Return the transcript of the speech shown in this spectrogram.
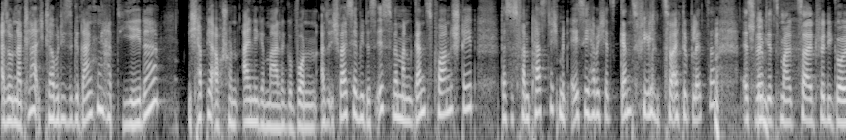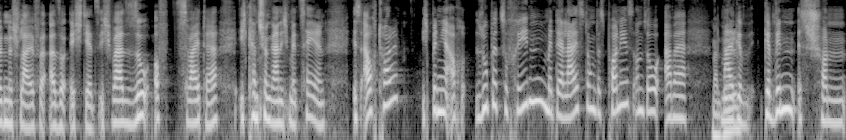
Also na klar, ich glaube, diese Gedanken hat jeder. Ich habe ja auch schon einige Male gewonnen. Also ich weiß ja, wie das ist, wenn man ganz vorne steht. Das ist fantastisch. Mit AC habe ich jetzt ganz viele zweite Plätze. Es wird Stimmt. jetzt mal Zeit für die goldene Schleife. Also echt jetzt. Ich war so oft Zweiter. Ich kann es schon gar nicht mehr zählen. Ist auch toll. Ich bin ja auch super zufrieden mit der Leistung des Ponys und so, aber mal gew gewinnen ist schon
